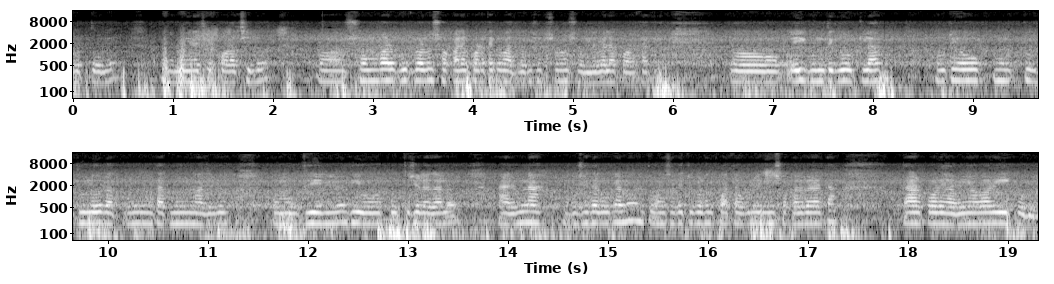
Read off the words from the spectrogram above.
করতে হলো। মেয়ের আজকে পড়া ছিল। সোমবার, বুধবার সকালে পড়া থাকে বাদ বাকি সবসময় সন্ধ্যেবেলা পড়া থাকে। তো এই ঘুম থেকে উঠলাম, উঠে ও মুখ টুক ধুলো, দাঁত মুখ মাজলো মুখ ধুয়ে নিল, দিয়ে ও পড়তে চলে গেল। আর না, বসে থাকব কেন? তোমার সাথে একটু কোনো কথা বলে নিই সকালবেলাটা। তারপরে আমি আবার এই করব।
